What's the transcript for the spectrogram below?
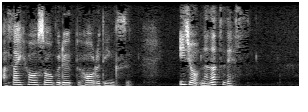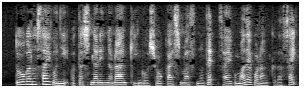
朝日放送グループホールディングス。以上7つです。動画の最後に私なりのランキングを紹介しますので最後までご覧ください。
